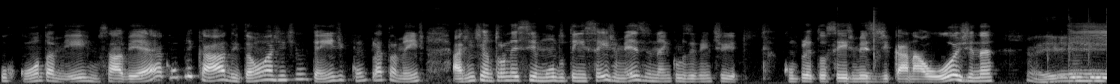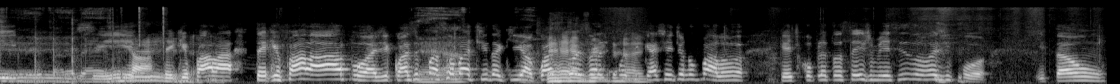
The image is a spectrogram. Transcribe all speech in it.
por conta mesmo, sabe? É complicado. Então a gente entende completamente. A gente entrou nesse mundo tem seis meses, né? Inclusive a gente completou seis meses de canal hoje, né? Aê, parabéns. Sim, ó, tem que falar, tem que falar, pô. A gente quase É. passou batida aqui, ó. Quase É duas horas de podcast a gente não falou. Que a gente completou seis meses hoje, pô. Então,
